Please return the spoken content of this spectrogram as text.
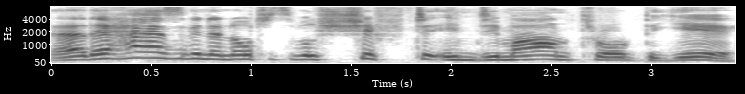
Uh, there has been a noticeable shift in demand throughout the year.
